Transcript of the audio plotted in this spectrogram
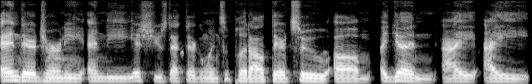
and their journey and the issues that they're going to put out there too. Um, again, I I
